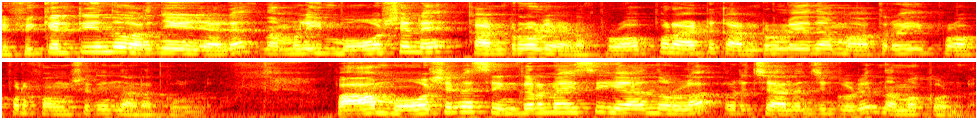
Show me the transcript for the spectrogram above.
ഡിഫിക്കൽറ്റി എന്ന് പറഞ്ഞു കഴിഞ്ഞാൽ നമ്മൾ ഈ മോഷനെ കൺട്രോൾ ചെയ്യണം. പ്രോപ്പറായിട്ട് കൺട്രോൾ ചെയ്താൽ മാത്രമേ ഈ പ്രോപ്പർ ഫങ്ഷനിങ് നടക്കുകയുള്ളൂ. അപ്പോൾ ആ മോഷനെ സിങ്ക്രണൈസ് ചെയ്യാമെന്നുള്ള ഒരു ചലഞ്ചും കൂടി നമുക്കുണ്ട്.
